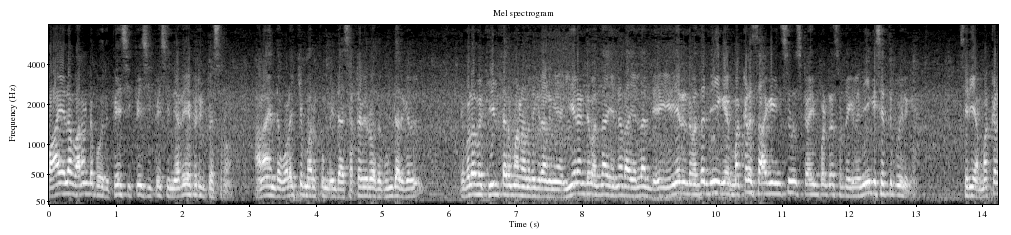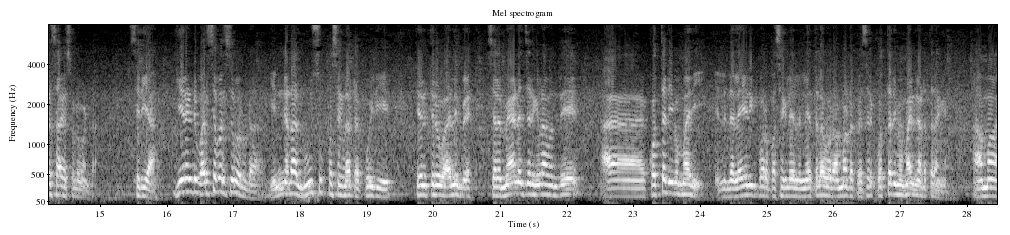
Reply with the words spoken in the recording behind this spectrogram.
வாயெல்லாம் வறண்டு போகுது. பேசி பேசி பேசி நிறைய பேருக்கு பேசுகிறோம் ஆனால் இந்த உழைக்க மறுக்கும் இந்த சட்டவிரோத குண்டர்கள் எவ்வளவு கீழ்த்தரமாக நடந்துக்கிறானுங்க. ஈரண்டு வந்தால் என்னடா எல்லாம் ஈரண்டு வந்தால் நீங்கள் மக்களை சாக இன்சூரன்ஸ் கிளைம் பண்ணுற சொல்கிறீங்களே நீங்கள் செத்து போயிருங்க. சரியா? மக்களை சாக சொல்ல வேண்டாம். சரியா? இரண்டு வருஷம் வருஷம் வரும்டா. என்னடா லூசு பசங்களாட்ட போய் தெரு தெருவாலும் சில மேனேஜருங்கெல்லாம் வந்து கொத்தடிமை மாதிரி. இந்த லைனுக்கு போகிற பசங்களே இல்லை நேரத்தில் ஒரு அம்மாட்ட பேசுகிற கொத்தடிமை மாதிரி நடத்துகிறாங்க ஆமாம்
